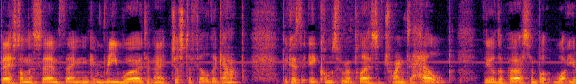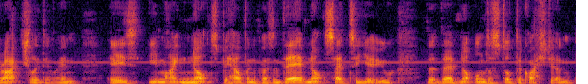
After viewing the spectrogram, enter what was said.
based on the same thing and rewording it just to fill the gap. Because it comes from a place of trying to help the other person but what you're actually doing is you might not be helping the person. They've not said to you that they've not understood the question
